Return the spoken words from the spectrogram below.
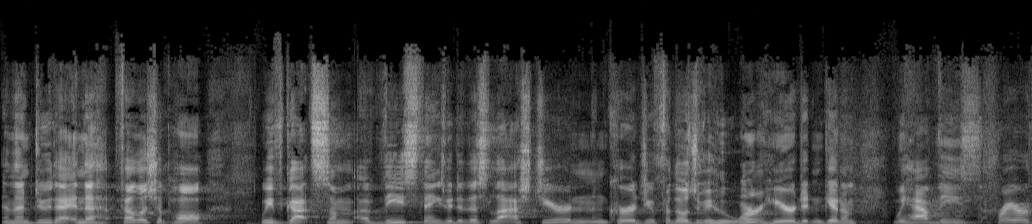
And then do that. In the fellowship hall, we've got some of these things. We did this last year and encourage you, for those of you who weren't here, didn't get them, we have these prayer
